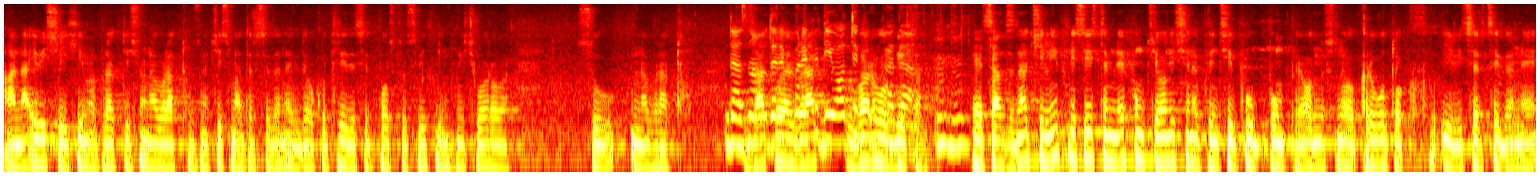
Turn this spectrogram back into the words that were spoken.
a najviše ih ima praktično na vratu. Znači, smatra se da negde oko 30% svih limfnih čvorova su na vratu. Da, znamo Zato da je ponekad i oteknu kada... Bitan. Uh mhm. -huh. E sad, znači, limfni sistem ne funkcioniše na principu pumpe, odnosno krvotok ili srce ga ne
